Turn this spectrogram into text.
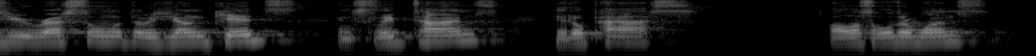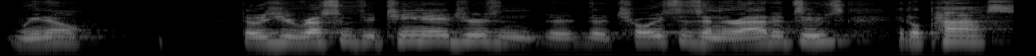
of you wrestling with those young kids in sleep times, it'll pass. All us older ones, we know. Those of you wrestling through teenagers and their, their choices and their attitudes, it'll pass.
